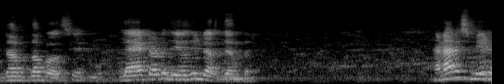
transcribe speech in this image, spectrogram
ਡਰਦਾ ਬਹੁਤ ਛੇਤੀ ਲਾਈਟ ਉੱਠ ਜੇ ਉਹਦੀ ਡਰ ਜਾਂਦਾ। ਹੈਨਾ ਰਸ਼ਮੀਨ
